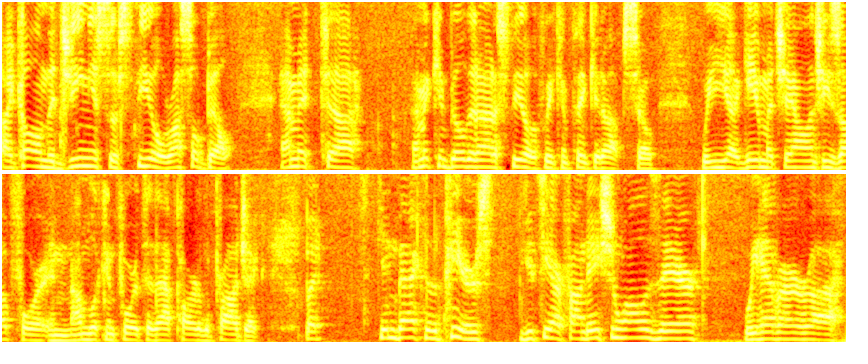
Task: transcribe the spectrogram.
I, call him the genius of steel russell built emmett uh, emmett can build it out of steel if we can think it up so we uh, gave him a challenge he's up for it and i'm looking forward to that part of the project. But getting back to the piers you can see our foundation wall is there we have our uh,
